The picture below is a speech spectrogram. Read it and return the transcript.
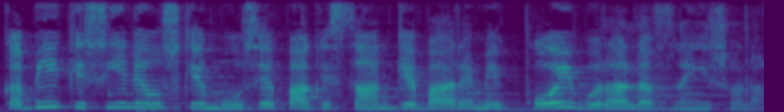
کبھی کسی نے اس کے منہ سے پاکستان کے بارے میں کوئی برا لفظ نہیں سنا۔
